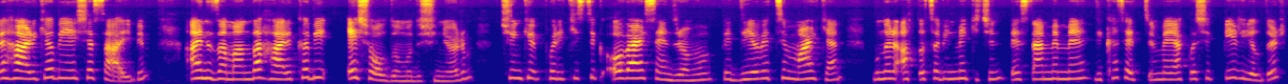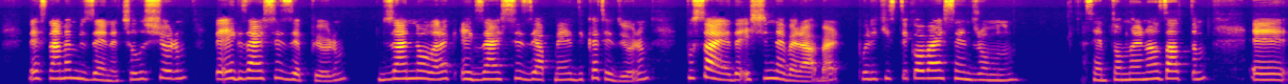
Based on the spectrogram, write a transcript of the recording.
ve harika bir eşe sahibim. Aynı zamanda harika bir eş olduğumu düşünüyorum. Çünkü polikistik over sendromu ve diyabetim varken bunları atlatabilmek için beslenmeme dikkat ettim ve yaklaşık bir yıldır beslenmem üzerine çalışıyorum ve egzersiz yapıyorum. Düzenli olarak egzersiz yapmaya dikkat ediyorum. Bu sayede eşimle beraber polikistik over sendromunun semptomlarını azalttım. Ee,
